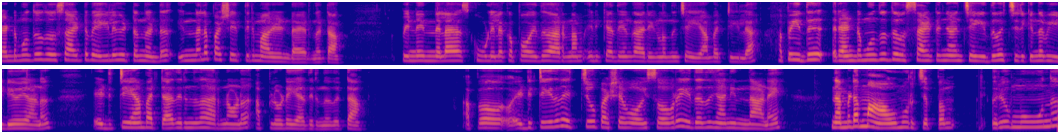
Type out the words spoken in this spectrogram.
രണ്ട് മൂന്ന് ദിവസമായിട്ട് വെയിൽ കിട്ടുന്നുണ്ട്. ഇന്നലെ പക്ഷേ ഇത്തിരി മഴ ഉണ്ടായിരുന്നു കേട്ടോ പിന്നെ ഇന്നലെ സ്കൂളിലൊക്കെ പോയത് കാരണം എനിക്കധികം കാര്യങ്ങളൊന്നും ചെയ്യാൻ പറ്റിയില്ല. അപ്പോൾ ഇത് രണ്ട് മൂന്ന് ദിവസമായിട്ട് ഞാൻ ചെയ്തു വെച്ചിരിക്കുന്ന വീഡിയോയാണ്. എഡിറ്റ് ചെയ്യാൻ പറ്റാതിരുന്നത് കാരണമാണ് അപ്ലോഡ് ചെയ്യാതിരുന്നത് കേട്ടോ അപ്പോൾ എഡിറ്റ് ചെയ്ത് വെച്ചു. പക്ഷേ വോയിസ് ഓവർ ചെയ്തത് ഞാൻ ഇന്നാണേ. നമ്മുടെ മാവ് മുറിച്ചപ്പം ഒരു മൂന്ന്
